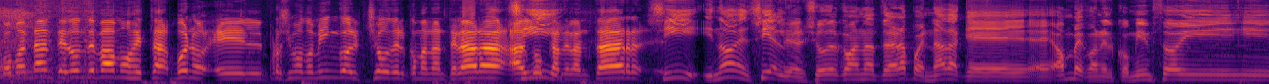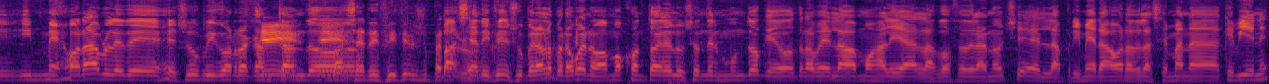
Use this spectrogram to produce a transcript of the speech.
Comandante, ¿dónde vamos a estar? Bueno, el próximo domingo el show del comandante Lara, algo Sí. que adelantar. Sí, y no, en sí, el, el show del comandante Lara, pues nada, que, eh, hombre, con el comienzo inmejorable de Jesús Vigorra Sí, cantando. sí. Va a ser difícil Va a superarlo. ser difícil superarlo, pero bueno, vamos con toda la ilusión del mundo que otra vez la vamos a liar a las 12 de la noche, en la primera hora de la semana que viene.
